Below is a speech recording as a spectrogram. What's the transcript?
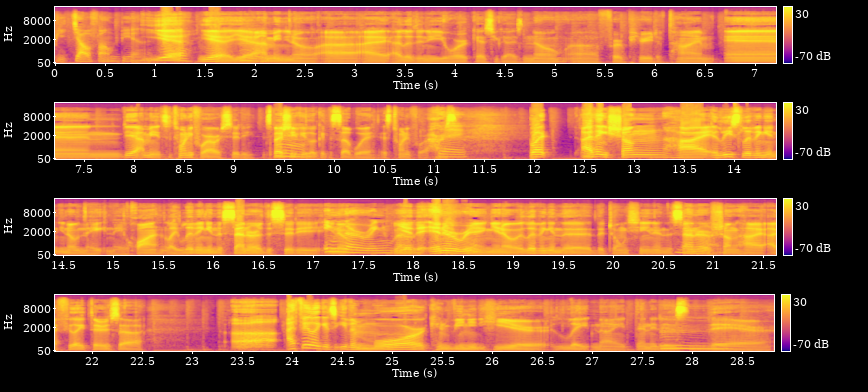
比较方便。 Yeah, yeah, yeah. I mean, you know, uh, I, I lived in New York, as you guys know, uh, for a period of time. And yeah, I mean, it's a 24 hour city, especially if you look at the subway, it's 24 hours. 对， But I think Shanghai, at least living in you know Nei Neihuan, like living in the center of the city, you know, Inner ring yeah, roads. the inner ring, you know, living in the the Zhongxin in the center of Neihuan. Shanghai. I feel like there's a, uh, I feel like it's even more convenient here late night than it is Mm. there,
